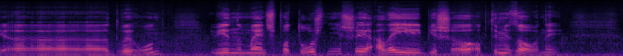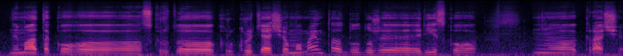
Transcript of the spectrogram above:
е, двигун. Він менш потужніший, але і більш е, оптимізований. Нема такого е, крутящого моменту ду- дуже різкого. Е, Краще,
